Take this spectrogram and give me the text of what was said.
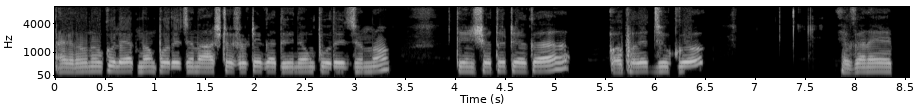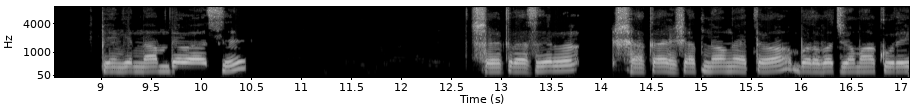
এর অনুকূলে এক নং পদের জন্য আটশোশো টাকা, দুই নং পদের জন্য তিনশত টাকা অফারের যোগ্য এখানে ব্যাংকের নাম দেওয়া আছে। শেখ রাসেল শাখা হিসাব নং এত বরাবর জমা করে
